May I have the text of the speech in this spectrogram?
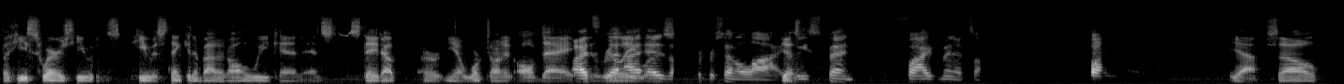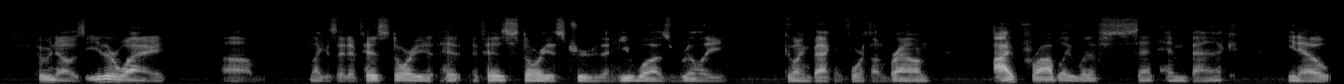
But he swears he was he was thinking about it all weekend and stayed up or you know worked on it all day. and That's really that, is 100 percent a lie. Yes. We spent five minutes on. yeah so who knows either way um like i said if his story if his story is true then he was really going back and forth on brown. I probably would have sent him back you know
